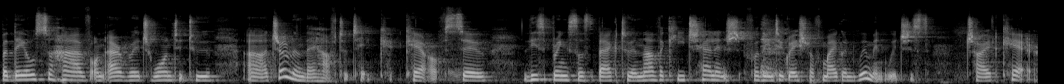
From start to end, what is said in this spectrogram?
but they also have, on average, one to two uh, children they have to take care of. So this brings us back to another key challenge for the integration of migrant women, which is childcare.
